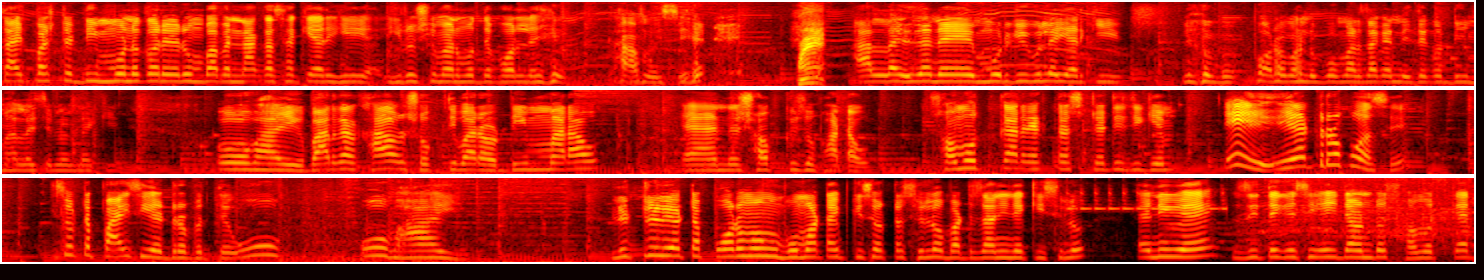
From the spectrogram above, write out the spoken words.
চার পাঁচটা ডিম মনে করে এরম ভাবে নাগাসাকি আর হি- হিরোশিমার মধ্যে পড়লে কাম হইছে আল্লাহ জানে মুরগিগুলাই আর কি পরমাণু বোমার জায়গায় নিজেকে ডিম হালাইছিল নাকি ও ভাই বার্গার খাও শক্তি বাড়াও ডিম মারাও এন্ড সবকিছু ফাটাও চমৎকার একটা স্ট্র্যাটেজি গেম এই এয়ারড্রপও আছে। কিছু একটা পাইছি এয়ারড্রপের ও ও ভাই। লিটারালি একটা পরমাণু বোমা টাইপ কিছু একটা ছিল বাট জানি না কি ছিল। এনিওয়ে জিতে গেছি এই রাউন্ডটা চমৎকার।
